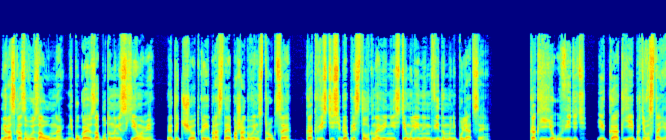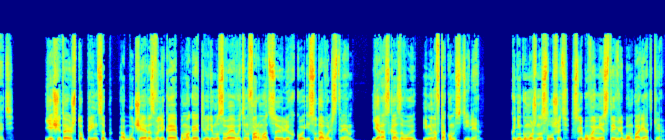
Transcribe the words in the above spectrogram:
не рассказываю заумно, не пугаю запутанными схемами. Это четкая и простая пошаговая инструкция, как вести себя при столкновении с тем или иным видом манипуляции. Как ее увидеть и как ей противостоять. Я считаю, что принцип «обучай-развлекая» помогает людям усваивать информацию легко и с удовольствием. Я рассказываю именно в таком стиле. Книгу можно слушать с любого места и в любом порядке.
